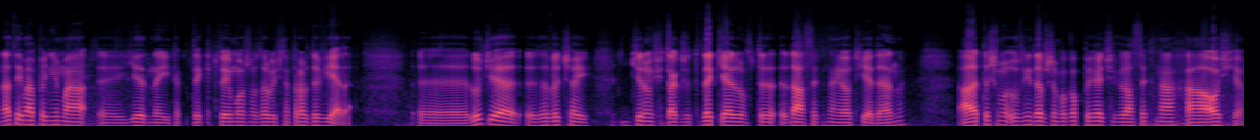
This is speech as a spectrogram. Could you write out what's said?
Na tej mapie nie ma e, jednej taktyki, tutaj można zrobić naprawdę wiele. E, Ludzie zazwyczaj dzielą się tak, że te deki jadą w te lasek na J1, ale też równie dobrze mogą pojechać w lasek na H8.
